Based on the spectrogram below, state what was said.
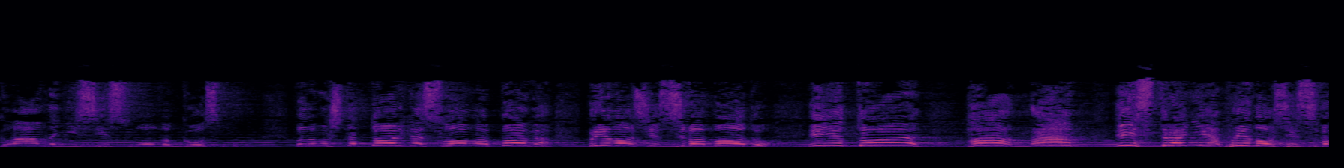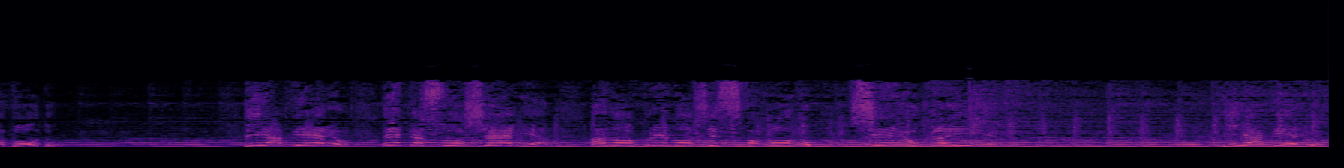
Главное, неси Слово Господа. Потому что только Слово Бога приносит свободу. И не то, а нам и стране приносит свободу. я верю, это служение, оно приносит свободу всей Украине. Я верю.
